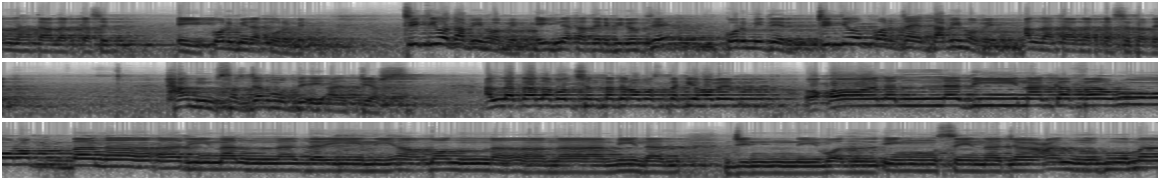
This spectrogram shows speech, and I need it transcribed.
আল্লাহ তাআলার কাছে এই কর্মীরা করবে। তৃতীয় দাবি হবে এই নেতাদের বিরুদ্ধে, কর্মীদের তৃতীয় পর্যায়ে দাবি হবে আল্লাহ তাআলার কাছে তাদের। হামিম সাজ্জার মধ্যে এই আয়াতটি আসছে। আল্লাহ তাআলা বলছেন তাদের অবস্থা কি হবে وقال الذين كفروا ربنا أرنا الذين أضلانا من الجن والإنس نجعلهما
